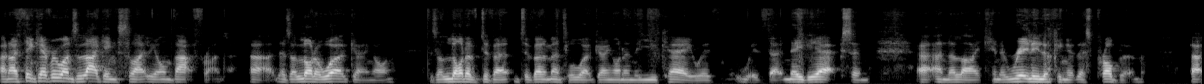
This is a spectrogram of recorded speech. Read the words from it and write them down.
And i think everyone's lagging slightly on that front. Uh, there's a lot of work going on. There's a lot of de- developmental work going on in the uk with with uh, NavyX and uh, and the like you know really looking at this problem. Uh,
